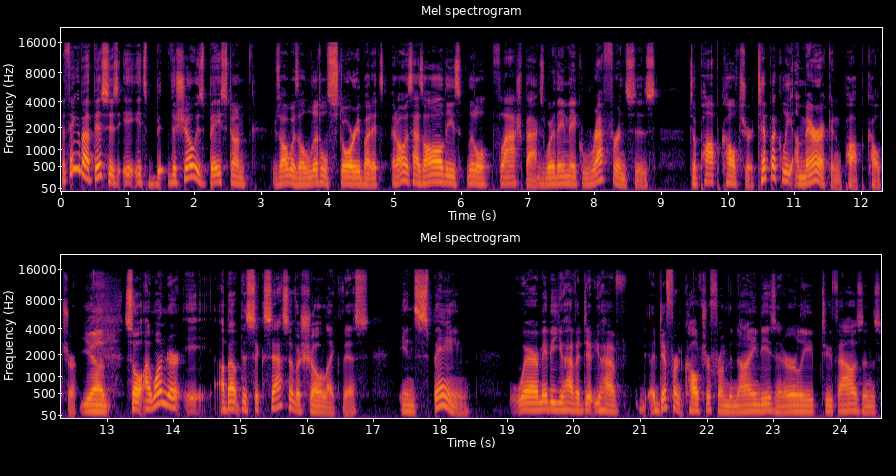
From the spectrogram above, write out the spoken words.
The thing about this is it's the show is based on there's always a little story, but it's it always has all these little flashbacks where they make references to pop culture, typically American pop culture. yeah. So I wonder eh, about the success of a show like this in Spain, where maybe you have a di- you have a different culture from the '90s and early 2000s.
